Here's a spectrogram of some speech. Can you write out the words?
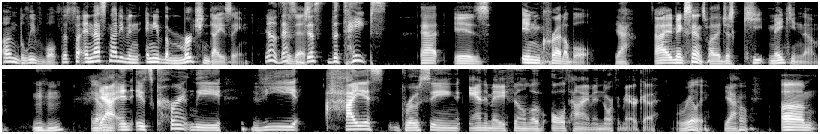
unbelievable. That's not, and that's not even any of the merchandising. No, that's just the tapes. That is incredible. Yeah. Uh, it makes sense why they just keep making them. Mm-hmm. Yeah. Yeah. and it's currently the highest grossing anime film of all time in North America. Really. Yeah. Oh. Um,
